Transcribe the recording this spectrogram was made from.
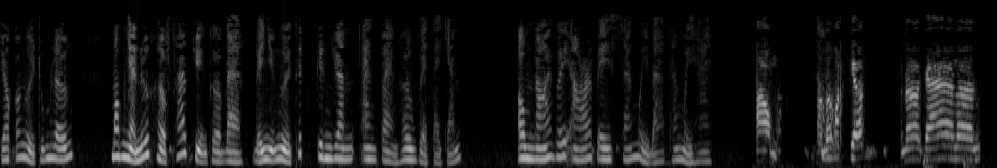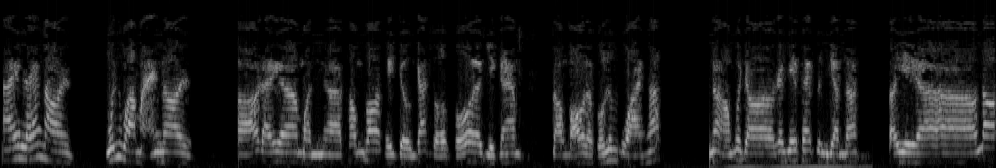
cho có người trúng lớn, mong nhà nước hợp pháp chuyện cờ bạc để những người thích kinh doanh an toàn hơn về tài chính. Ông nói với RFA sáng 13 tháng 12. không không nó bắt chết nó cá nó ấy lén thôi quýnh qua mạng thôi. Ờ, ở đây ờ, mình ờ, không có thị trường cá cược của Việt Nam, toàn bộ là của nước ngoài hết. Nó không có cho cái giấy phép kinh doanh đó. Tại vì nó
